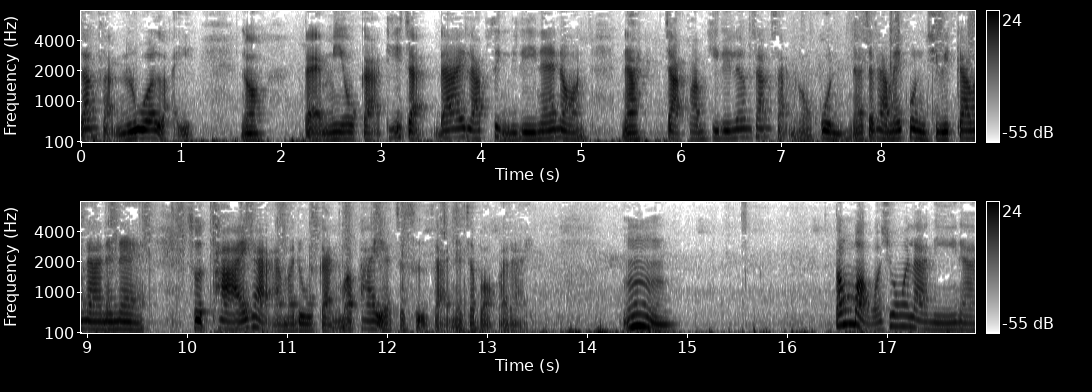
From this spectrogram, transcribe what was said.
สร้างสรรค์รั่วไหลเนาะแต่มีโอกาสที่จะได้รับสิ่งดีๆ แน่นอนนะจากความคิดเริ่มสร้างสรรค์ของคุณนะจะทำให้คุณชีวิตก้าวหน้าแน่ๆ สุดท้ายค่ะมาดูกันว่าไพ่อยากจะสื่อสารเนี่ยจะบอกอะไร อืม ต้องบอกว่าช่วงเวลานี้นะ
